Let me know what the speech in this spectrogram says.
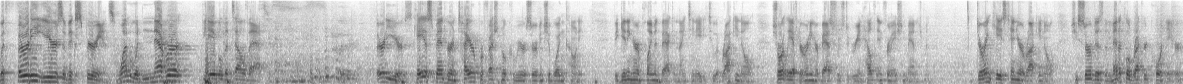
With 30 years of experience, one would never be able to tell that. 30 years. Kay has spent her entire professional career serving Sheboygan County, beginning her employment back in 1982 at Rocky Knoll, shortly after earning her bachelor's degree in health information management. During Kay's tenure at Rocky Knoll, she served as the medical record coordinator,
